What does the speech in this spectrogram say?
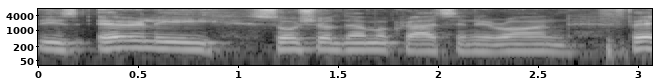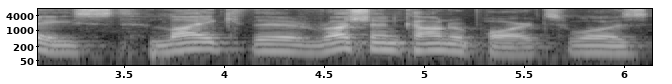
these early social democrats in Iran faced, like their Russian counterparts, was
